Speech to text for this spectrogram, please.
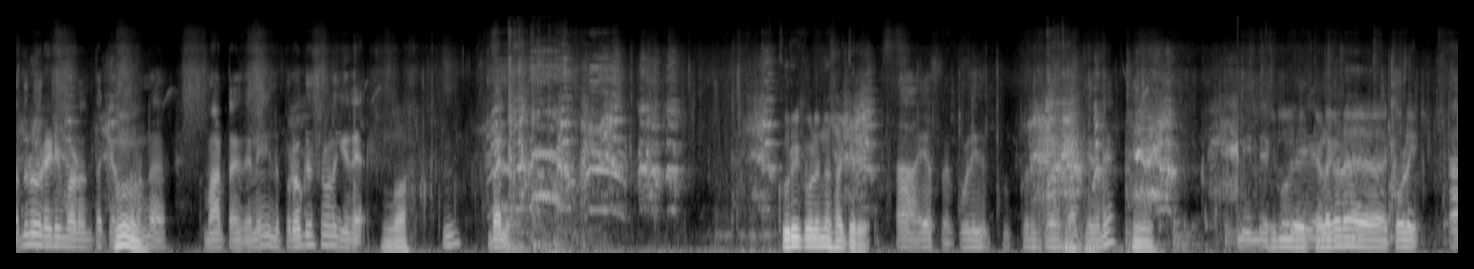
ಅದನ್ನು ರೆಡಿ ಮಾಡುವಂತ ಕೆಲಸವನ್ನ ಮಾಡ್ತಾ ಇದ್ದೇನೆ. ಇನ್ನು ಪ್ರೋಗ್ರೆಸ್ ಒಳಗಿದೆ ವಾ. ಬನ್ನಿ. ಕುರಿ ಕೋಳಿನೂ ಸಾಕಿರಿ. ಆ ಎಸ್ ಸರ್ ಕುಳಿ ಕುರಿ ಕೋಳಿ ಇಲ್ಲಿ ಇಲ್ಲಿ ಕೆಳಗಡೆ ಕೋಳಿ. ಆ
